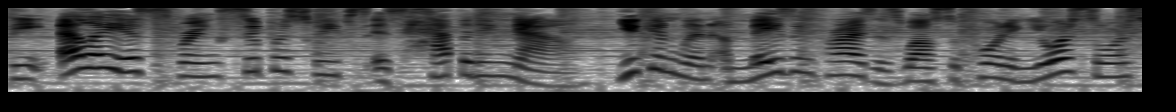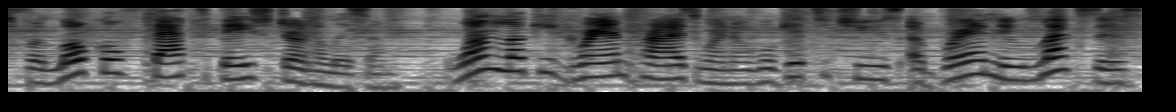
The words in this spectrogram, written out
The LAist Spring Super Sweeps is happening now. You can win amazing prizes while supporting your source for local fact based journalism. One lucky grand prize winner will get to choose a brand new Lexus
